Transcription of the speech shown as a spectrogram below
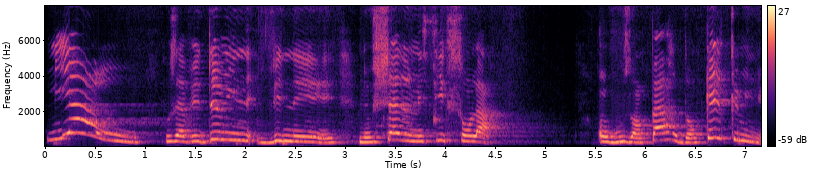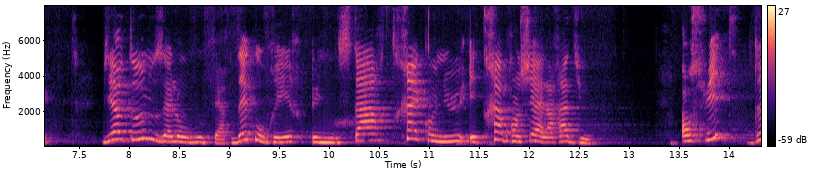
Miaou Vous avez deviné, nos chats domestiques sont là. On vous en parle dans quelques minutes. Bientôt, nous allons vous faire découvrir une star très connue et très branchée à la radio. Ensuite, deux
